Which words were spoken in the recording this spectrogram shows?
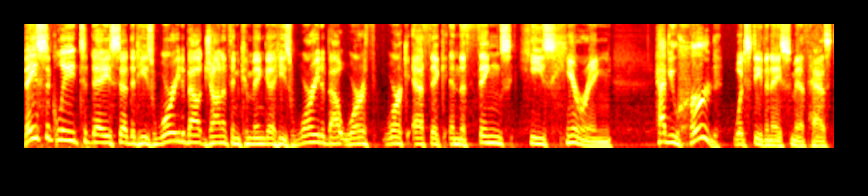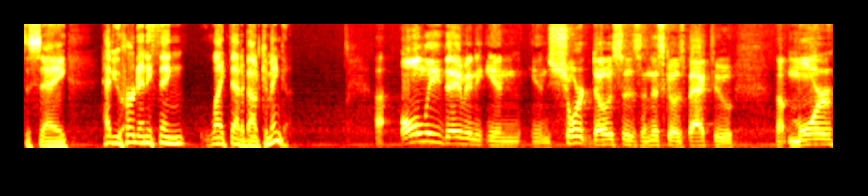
basically today said that he's worried about Jonathan Kuminga. He's worried about worth, work ethic and the things he's hearing. Have you heard what Stephen A. Smith has to say? Have you heard anything like that about Kuminga? Uh, only Damon in in short doses, and this goes back to uh, more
